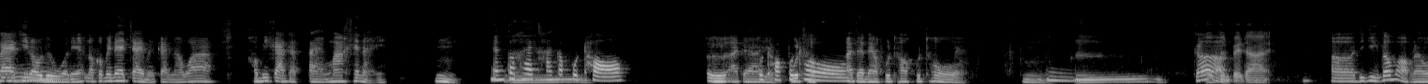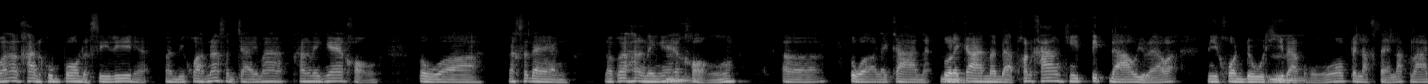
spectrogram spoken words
แรกที่เราดูวันเนี้ยเราก็ไม่แน่ใจเหมือนกันนะว่าเขามีการดัดแปลงมากแค่ไหน อืมงั้นก็คล้ายๆกับพุททอ เอออาจจะพุทธอย่างพุทโธอาจจะแนวพุทธพุทโธอืมอืมก็ก็เป็นไปได้เออจริงๆ ต้องบอกนะว่าอาคารคุมโปงเดอะซีรีส์เนี่ยมันมีความน่าสนใจมากทั้งในแง่ของตัวนักแสดง แล้วก็ทั้งในแง่อืมของเอ่อตัวรายการอะอืมตัวรายการมันแบบค่อนข้างฮิตติดดาวอยู่แล้วอะมีคนดูทีอืมแบบโอ้โหเป็นหลักแสนหลักล้าน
